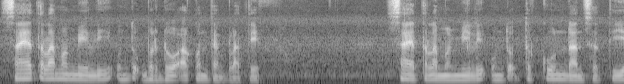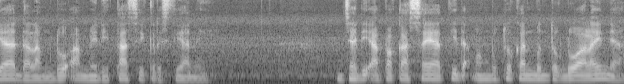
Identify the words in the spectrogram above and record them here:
Saya telah memilih untuk berdoa kontemplatif. Saya telah memilih untuk tekun dan setia dalam doa meditasi Kristiani. Jadi apakah saya tidak membutuhkan bentuk doa lainnya?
